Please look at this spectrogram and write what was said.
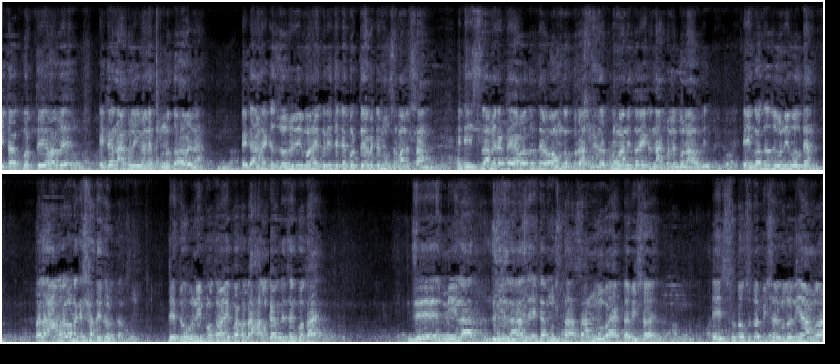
এটা করতেই হবে, এটা না করলে মানে পূর্ণতা হবে না। এটা আমরা এটা জরুরি মনে করি যেটা করতে হবে, এটা মুসলমানের শান। এটা ইসলামের একটা আবাদতের অঙ্গ প্রমাণিত, এটা না করলে গোনা হবে। এই কথা যদি উনি বলতেন, তাহলে আমরা ওনাকে সাথে ধরতাম। যেহেতু উনি প্রথমে কথাটা হালকা করেছেন কোথায়? যে মিলাদ মিলাদ, এটা মুস্তাহসান মোবা একটা বিষয়। এই ছোট ছোট বিষয়গুলো নিয়ে আমরা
